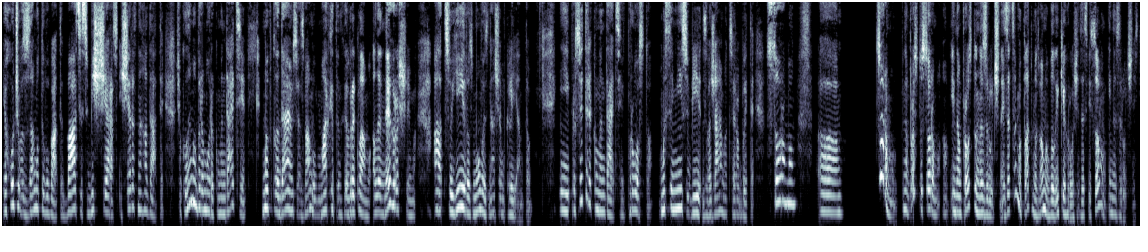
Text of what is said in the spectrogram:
Я хочу вас замотивувати, вас і собі ще раз і ще раз нагадати, що коли ми беремо рекомендації, ми вкладаємося з вами в маркетинг і в рекламу, але не грошима, а своєю розмовою з нашим клієнтом. І просити рекомендації просто ми самі собі зважаємо це робити соромом. Е- Соромом, нам просто соромно і нам просто незручно. І за це ми платимо з вами великі гроші за свій сором і незручність.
